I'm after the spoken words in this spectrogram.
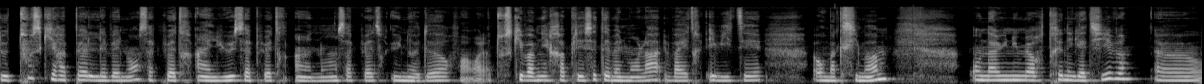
de tout ce qui rappelle l'événement. Ça peut être un lieu, ça peut être un nom, ça peut être une odeur. Enfin voilà, tout ce qui va venir rappeler cet événement-là va être évité au maximum. On a une humeur très négative. Euh,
